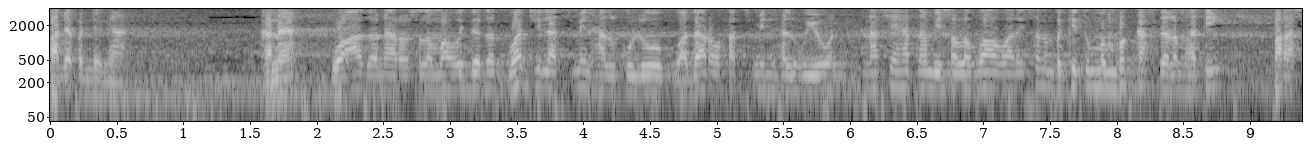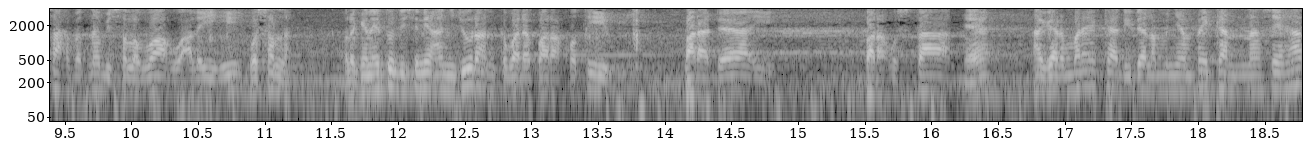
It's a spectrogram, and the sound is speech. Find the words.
pada pendengar. Karena wa adana Rasulullah mau'idzatan wajilat minhal qulub wa darafat minhal uyun. Nasihat Nabi sallallahu alaihi wasallam begitu membekas dalam hati para sahabat Nabi sallallahu alaihi wasallam. Oleh karena itu di sini anjuran kepada para khatib, para dai, para ustadz ya agar mereka di dalam menyampaikan nasihat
